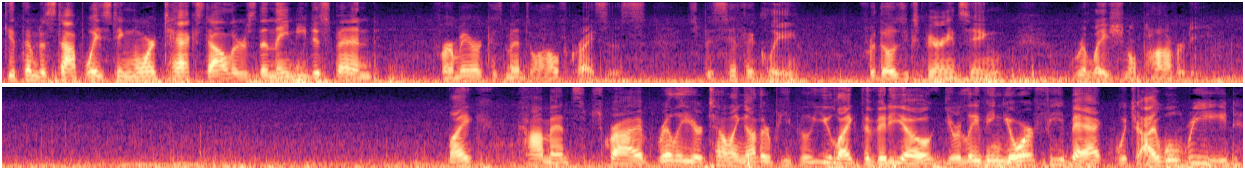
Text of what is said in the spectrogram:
get them to stop wasting more tax dollars than they need to spend for America's mental health crisis, specifically for those experiencing relational poverty. Like, comment, subscribe. Really, you're telling other people you like the video. You're leaving your feedback, which I will read.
